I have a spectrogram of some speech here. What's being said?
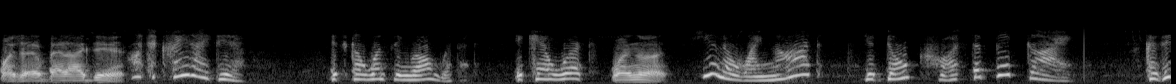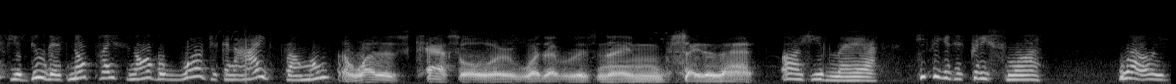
Why is that a bad idea? Oh, it's a great idea. It's got one thing wrong with it. It can't work. Why not? You know why not? You don't cross the big guy. Because if you do, there's no place in all the world you can hide from him. And what does Castle, or whatever his name, say to that? Oh, he laughs. Figures he's pretty smart. Well, he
